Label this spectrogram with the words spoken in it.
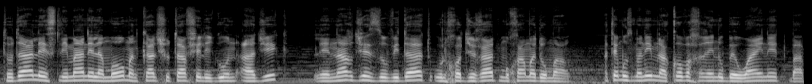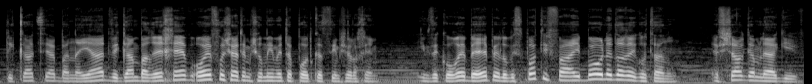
תודה לסלימאן אל-עמור, מנכ"ל שותף של ארגון אג'יק, לנרג'ה זובידת ולחוג'רת מוחמד עומר. אתם מוזמנים לעקוב אחרינו בוויינט, באפליקציה, בנייד וגם ברכב, או איפה שאתם שומעים את הפודקאסטים שלכם. אם זה קורה באפל או בספוטיפיי, בואו לדרג אותנו. אפשר גם להגיב.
